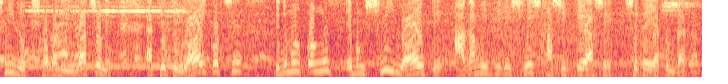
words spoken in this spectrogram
সেই লোকসভা নির্বাচনে কিন্তু লড়াই করছে তৃণমূল কংগ্রেস এবং সেই লড়াইতে আগামী দিনে শেষ হাসি কে আসে সেটাই এখন দেখার।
